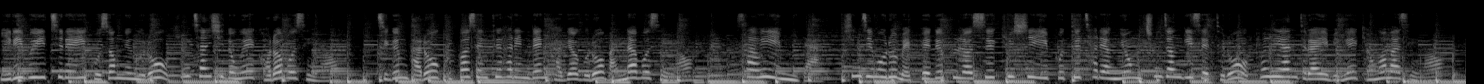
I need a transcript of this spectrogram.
1EV 7A 고성능으로 힘찬 시동을 걸어보세요. 지금 바로 9% 할인된 가격으로 만나보세요. 4위입니다. 신지모루 맥패드 플러스 QCE 포트 차량용 충전기 세트로 편리한 드라이빙을 경험하세요.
